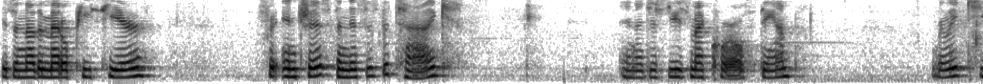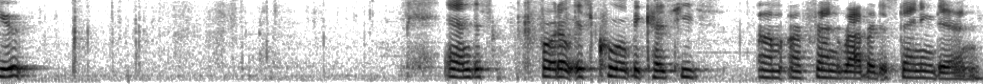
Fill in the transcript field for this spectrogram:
There's another metal piece here for interest, and this is the tag. And I just used my coral stamp. Really cute. And this photo is cool because he's, um, our friend Robert is standing there and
